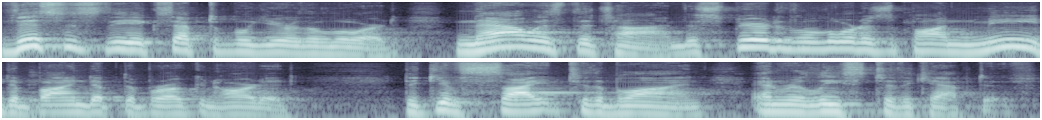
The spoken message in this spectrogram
This is the acceptable year of the Lord. Now is the time. The Spirit of the Lord is upon me to bind up the brokenhearted, to give sight to the blind, and release to the captive.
